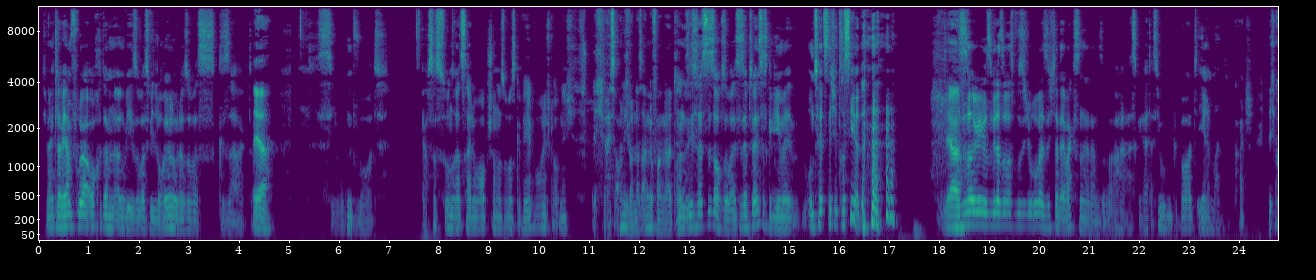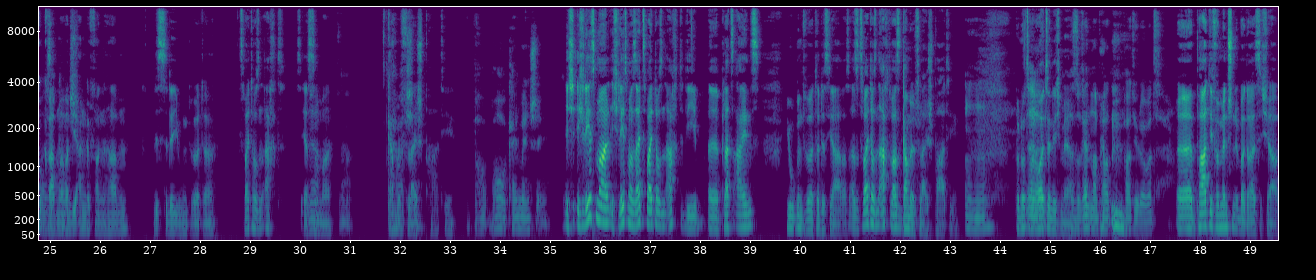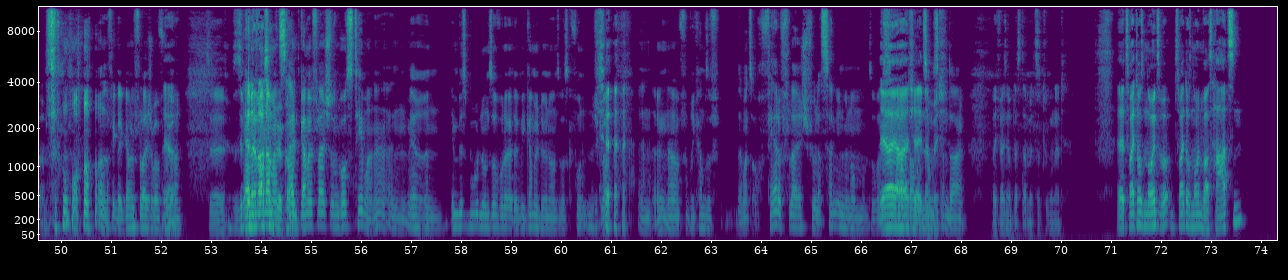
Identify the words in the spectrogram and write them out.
Ich meine, klar, wir haben früher auch dann irgendwie sowas wie LOL oder sowas gesagt. Ja. Das Jugendwort. Gab's das zu unserer Zeit überhaupt schon, dass sowas gewählt wurde? Ich glaube nicht. ich weiß auch nicht, wann das angefangen hat. Und siehst, du, das ist auch so, weißt du, selbst wenn es das gegeben hätte, uns hätte es nicht interessiert. Ja, Das ist irgendwie das ist wieder sowas, wo sich worüber sich dann Erwachsene dann so, ah, hast gehört, das Jugendwort, Ehrenmann, Quatsch. ich guck gerade mal, wann die angefangen haben. Liste der Jugendwörter. 2008, das erste Ja. Mal. Ja. Gammelfleischparty. Boah, boah, kein Mensch, ey. Ich, ich lese mal, ich lese mal seit 2008 die äh, Platz 1 Jugendwörter des Jahres. Also 2008 war es Gammelfleischparty. Mhm. Benutzt man Äh, heute nicht mehr. Also Rentnerparty Party oder was? äh, Party für Menschen über 30 Jahre. da fängt der Gammelfleisch aber früher Ja. an. Äh, sind Ja, wir dann war auch schon damals willkommen. halt Gammelfleisch so ein großes Thema, ne? In mehreren Imbissbuden und so wurde halt irgendwie Gammeldöner und sowas gefunden. Ich glaube, in irgendeiner Fabrik haben sie damals auch Pferdefleisch für Lasagnen genommen und sowas. Ja, ja, ich erinnere mich. Skandal. Aber ich weiß nicht, ob das damit zu tun hat. Äh, 2009, 2009 war es Harzen,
